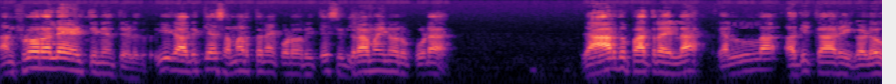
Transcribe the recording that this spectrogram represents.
ನಾನು ಫ್ಲೋರಲ್ಲೇ ಹೇಳ್ತೀನಿ ಅಂತ ಹೇಳಿದ್ರು. ಈಗ ಅದಕ್ಕೆ ಸಮರ್ಥನೆ ಕೊಡೋ ರೀತಿ ಸಿದ್ದರಾಮಯ್ಯನವರು ಕೂಡ ಯಾರ್ದು ಪಾತ್ರ ಇಲ್ಲ, ಎಲ್ಲ ಅಧಿಕಾರಿಗಳು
